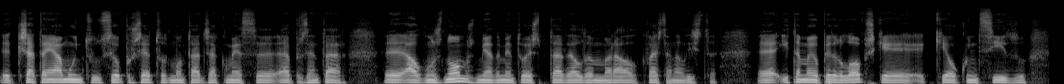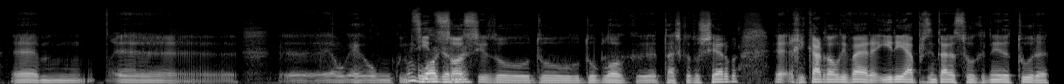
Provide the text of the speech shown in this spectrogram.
uh, que já tem há muito o seu projeto todo montado, já começa a apresentar alguns nomes, nomeadamente o ex-deputado Helder Amaral, que vai estar na lista, e também o Pedro Lopes, que é, que é o conhecido. Um, é, é um conhecido um blogger, é? sócio né? do, do, do, blog Tasca do Xerba. Ricardo Oliveira iria apresentar a sua candidatura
